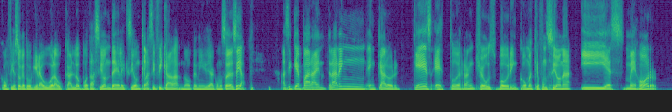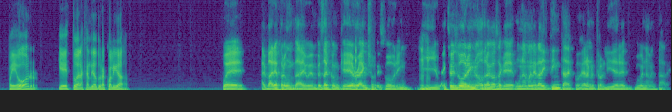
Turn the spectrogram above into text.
confieso que tuve que ir a Google a buscarlo, votación de elección clasificada. No tenía idea cómo se decía. Así que para entrar en, en calor, ¿qué es esto de Rank Choice Voting? ¿Cómo es que funciona? ¿Y es mejor, peor que esto de las candidaturas coaligadas? Pues hay varias preguntas y voy a empezar con qué es Rank Choice Voting. Y Rank Choice Voting no es otra cosa que una manera distinta de escoger a nuestros líderes gubernamentales.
